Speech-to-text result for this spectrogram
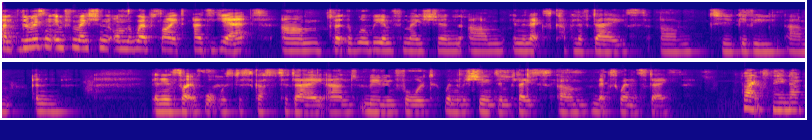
Um, there isn't information on the website as yet, um, but there will be information um, in the next couple of days um, to give you um, an, an insight of what was discussed today and moving forward when the machine's in place um, next Wednesday. Thanks, Nina.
